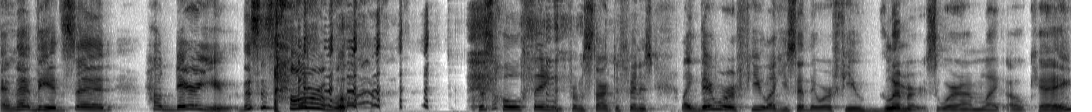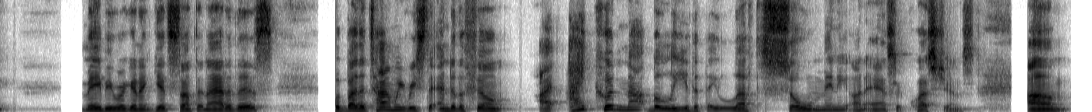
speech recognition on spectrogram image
and that being said, how dare you? This is horrible. this whole thing from start to finish. Like there were a few, like you said, there were a few glimmers where I'm like, okay, maybe we're gonna get something out of this. But by the time we reached the end of the film, I, I could not believe that they left so many unanswered questions. Um,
